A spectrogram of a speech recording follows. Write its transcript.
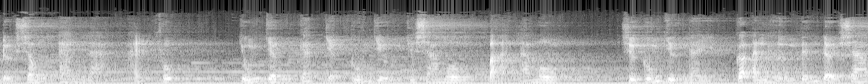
được sống an lạc, hạnh phúc. Chúng dâng các vật cúng dường cho sa môn, bà la môn. Sự cúng dường này có ảnh hưởng đến đời sau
